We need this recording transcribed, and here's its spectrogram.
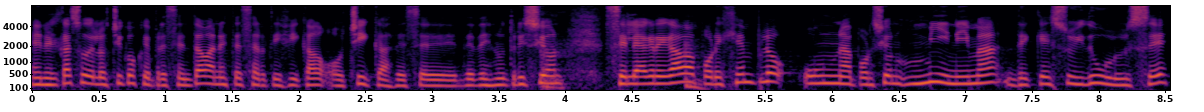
En el caso de los chicos que presentaban este certificado, o chicas de, desnutrición, se le agregaba, por ejemplo, una porción mínima de queso y dulce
